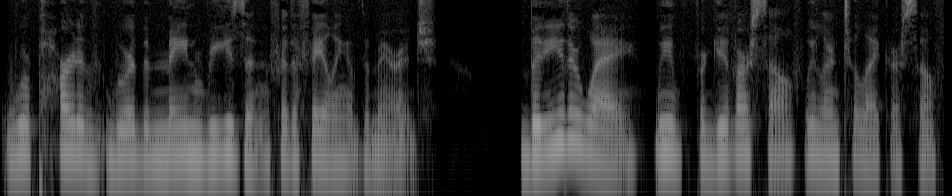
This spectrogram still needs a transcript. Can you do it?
we're part of, we're the main reason for the failing of the marriage. But either way, we forgive ourselves, we learn to like ourselves.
